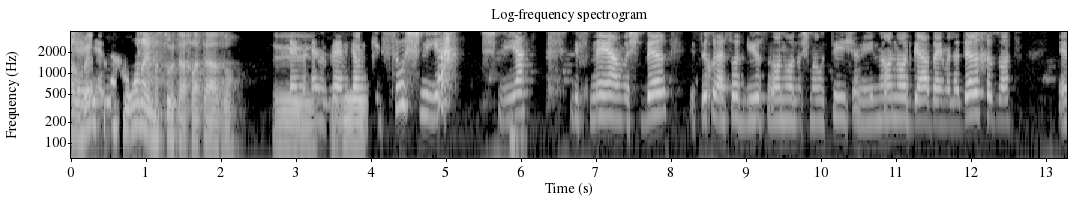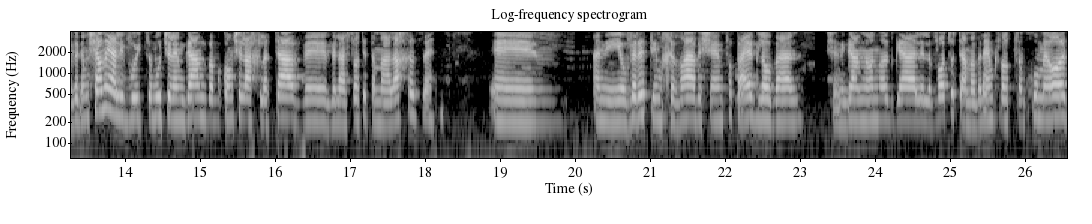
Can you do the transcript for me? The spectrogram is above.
הרבה לפני הקורונה הם עשו את ההחלטה הזו. הם, והם גם גייסו שנייה, שנייה לפני המשבר, הצליחו לעשות גיוס מאוד מאוד משמעותי, שאני מאוד מאוד גאה בהם על הדרך הזאת. אה, וגם שם היה ליווי צמוד שלהם גם במקום של ההחלטה ו- ולעשות את המהלך הזה. אה, אני עובדת עם חברה בשם פאפאיה גלובל, שאני גם מאוד מאוד גאה ללוות אותם, אבל הם כבר צמחו מאוד,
